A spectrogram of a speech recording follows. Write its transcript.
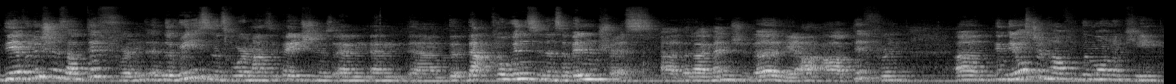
the evolutions are different, and the reasons for emancipations and, and uh, the, that coincidence of interest uh, that I mentioned earlier are, are different. Um, in the Austrian half of the monarchy,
